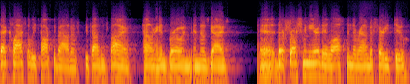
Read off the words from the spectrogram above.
That class that we talked about of 2005, Tyler Hansbrough and, and those guys, uh, their freshman year they lost in the round of 32.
